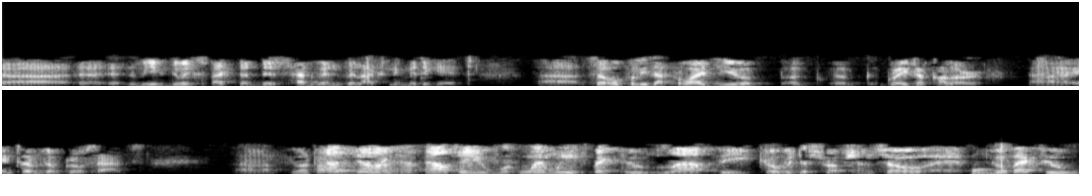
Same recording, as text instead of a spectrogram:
uh, we do expect that this headwind will actually mitigate. Uh so hopefully that provides you a greater color in terms of gross adds. Do you wanna talk uh, about- Yeah, Dylan, I'll tell you when we expect to lap the COVID disruption. So uh, go back to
